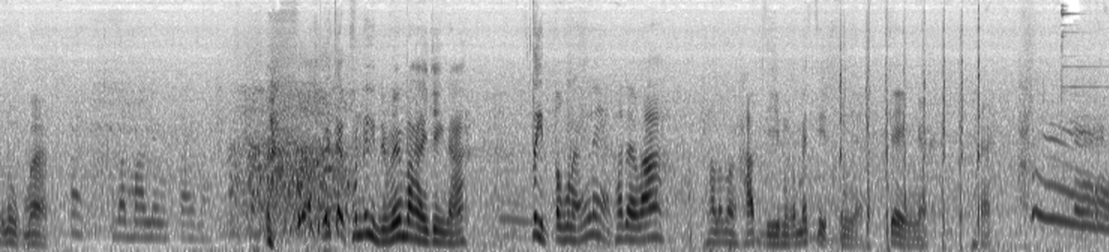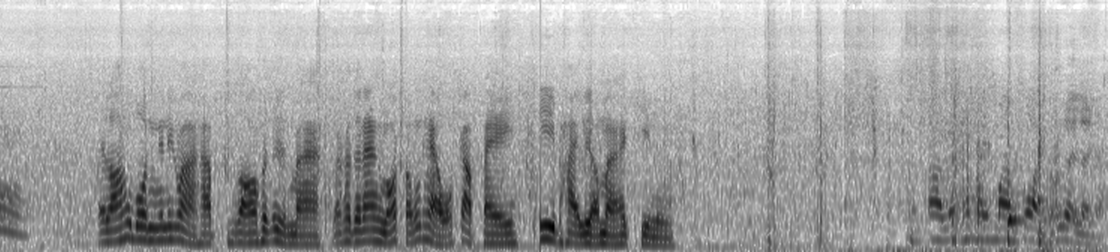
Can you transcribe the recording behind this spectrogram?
สนุกมากเอ้าเรามาเร็วไปนะเฮ้ยแต่คนอื่นจะไม่มาจริงๆนะ ติดตรงนั้นแหละเข้าใจว่าถ้าเราบังคับดีมันก็ไม่ติดไงเก่งไงนะไปรอข้างบนกันดีกว่าครับรอคนอื่นมา แล้วก็จะนั่งรถสองแถวกลับไปที่พายเรือมาอีกทีหนึ่ง อ้าวแล้วทำไมมาก่อนเขาเลยล่ะเนี่ย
